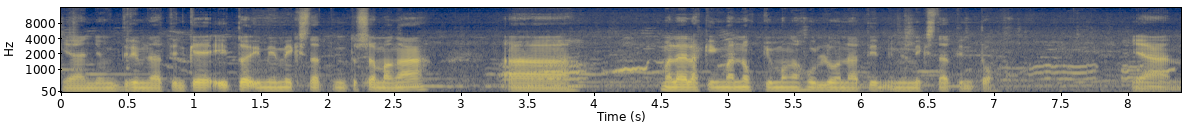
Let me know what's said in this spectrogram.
Yan yung dream natin. Kaya ito, imimix natin to sa mga ah, malalaking manok, yung mga hulo natin, imimix natin to. Yan.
